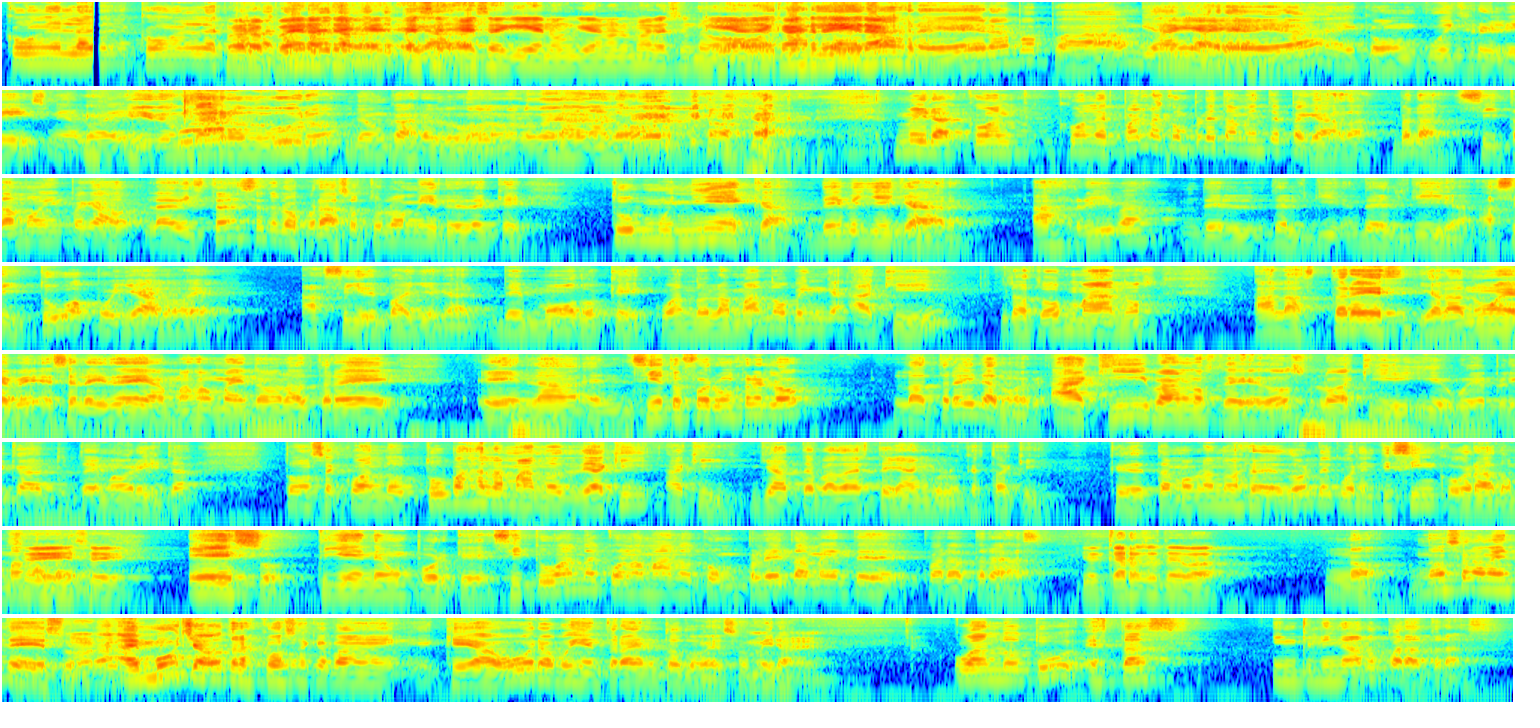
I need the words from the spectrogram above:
Con el, con el Pero espalda espérate, completamente ese, pegada. ese guía no es un guía normal, es un No, guía de este es un carrera. guía de carrera, papá, un guía Ay, de ay, ay. carrera con un quick release, míralo ahí. Y de un carro duro. De un carro duro, No me lo dejes de ganador. Mira, con, con la espalda completamente pegada, ¿verdad? Si estamos ahí pegados, la distancia de los brazos, tú lo mides de que tu muñeca debe llegar arriba del, del, guía, así, tú apoyado, ¿eh? Así va a llegar, de modo que cuando la mano venga aquí, las dos manos, a las 3 y a las 9, esa es la idea, más o menos, a las 3, en la, si esto fuera un reloj, la 3 y la 9. Aquí van los dedos, lo aquí, y voy a explicar tu tema ahorita. Entonces, cuando tú bajas la mano desde aquí aquí, ya te va a dar este ángulo que está aquí. Que estamos hablando alrededor de 45 grados, más Sí, o menos. sí. Eso tiene un porqué. Si tú andas con la mano completamente para atrás, Y el carro se te va. no, no solamente eso. No. Hay muchas otras cosas que van, que ahora voy a entrar en todo eso. Mira, cuando tú estás inclinado para atrás,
